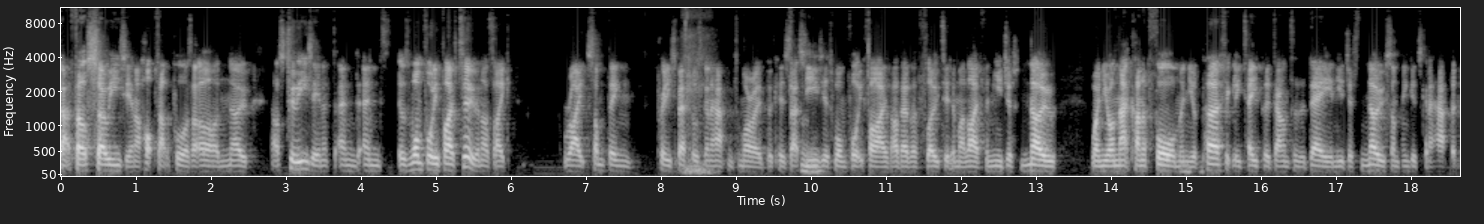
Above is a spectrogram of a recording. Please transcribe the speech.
that felt so easy, and I hopped out the pool. I was like, oh no, that was too easy, and and and it was 145 too, and I was like, right, something pretty special is going to happen tomorrow because that's mm. the hmm. easiest 145 I've ever floated in my life, and you just know when you're on that kind of form and you're perfectly tapered down to the day, and you just know something good's going to happen.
